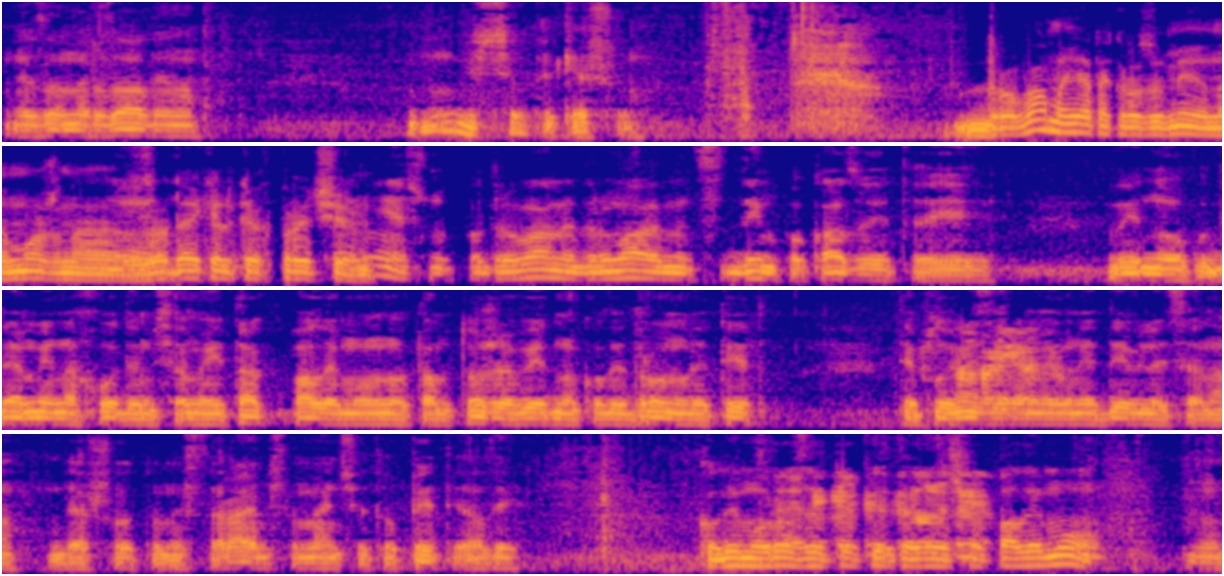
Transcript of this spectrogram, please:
не замерзали. Ну, ну і все таке, що. Дровами, я так розумію, не можна за декількох причин. Звісно, по дровами, дровами це дим показуєте і видно, де ми знаходимося. Ми і так палимо, ну там теж видно, коли дрон летить. Тепловізорами вони дивляться на де що, то ми стараємося менше топити, але коли морози таки, звісно, палимо. Ну,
